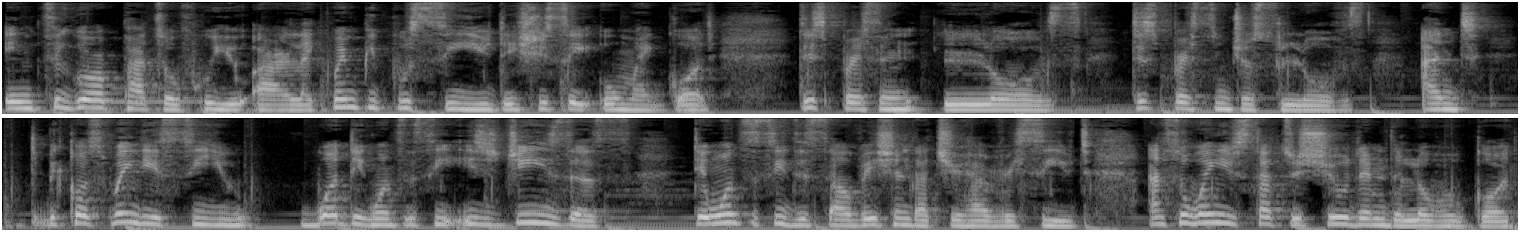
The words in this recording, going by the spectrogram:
integral part of who you are. Like when people see you, they should say, Oh my God, this person loves, this person just loves. And because when they see you, what they want to see is Jesus. They want to see the salvation that you have received. And so when you start to show them the love of God,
